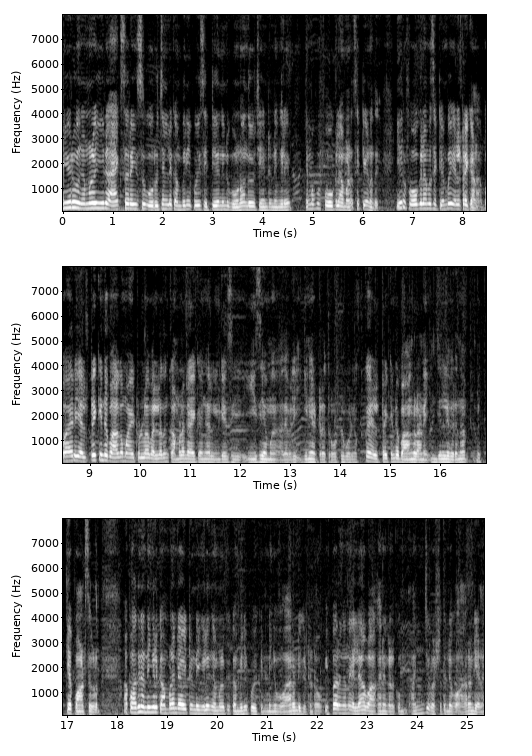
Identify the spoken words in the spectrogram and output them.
ഈ ഒരു നമ്മൾ ഈ ഒരു ആക്സറൈസ് ഒറിജിനൽ കമ്പനി പോയി സെറ്റ് ചെയ്യുന്നതിന്റെ ഗുണം എന്താ ചെയ്തിട്ടുണ്ടെങ്കിൽ നമ്മളിപ്പോൾ ഫോഗ് ലാമ്പാണ് സെറ്റ് ചെയ്യണത്. ഈ ഒരു ഫോഗ് ലാമ്പ് സെറ്റ് ചെയ്യുമ്പോൾ ഇലക്ട്രിക്കാണ് അപ്പോൾ ആ ഒരു ഇലക്ട്രിക്കിന്റെ ഭാഗമായിട്ടുള്ള വല്ലതും കംപ്ലൈന്റ് ആയിക്കഴിഞ്ഞാൽ in case E C M അതേപോലെ ഇഗ്നേറ്റർ ത്രോട്ടിൽ ബോഡി ഒക്കെ ഇലക്ട്രിക്കിന്റെ ഭാഗങ്ങളാണ്. ഇഞ്ചിനിൽ വരുന്ന മിക്ക പാർട്സുകളും. അപ്പോൾ അതിനെന്തെങ്കിലും കംപ്ലൈന്റ് ആയിട്ടുണ്ടെങ്കിൽ നമ്മൾക്ക് കമ്പനി പോയി കിട്ടുന്നുണ്ടെങ്കിൽ വാറണ്ടി കിട്ടുന്നുണ്ടോ ഇപ്പോൾ ഇറങ്ങുന്ന എല്ലാ വാഹനങ്ങൾക്കും അഞ്ച് വർഷത്തിന്റെ വാറണ്ടിയാണ്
